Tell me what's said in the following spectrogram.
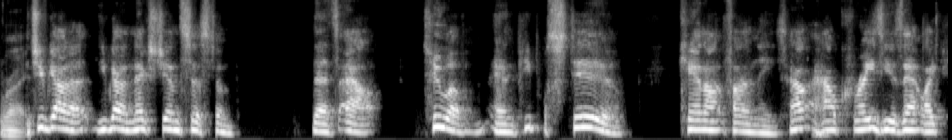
Right. But you've got a you've got a next gen system that's out, two of them, and people still cannot find these. How how crazy is that? Like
